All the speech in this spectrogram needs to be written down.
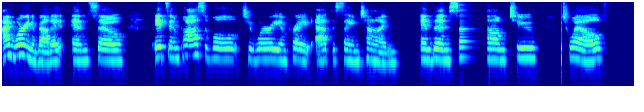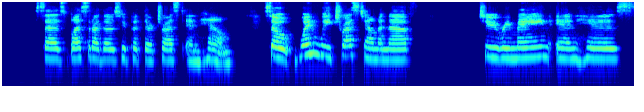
I'm worrying about it. And so it's impossible to worry and pray at the same time. And then Psalm 212 says, Blessed are those who put their trust in him. So when we trust him enough to remain in his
